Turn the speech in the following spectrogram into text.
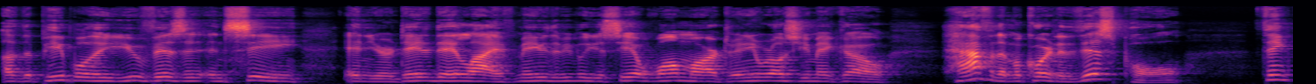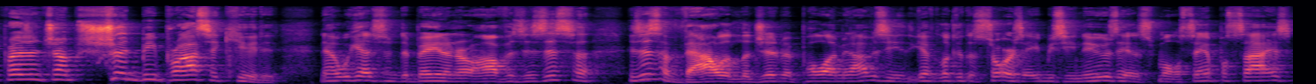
of the people that you visit and see in your day-to-day life, maybe the people you see at Walmart or anywhere else you may go, half of them, according to this poll, think President Trump should be prosecuted. Now we had some debate in our office. Is this a is this a valid, legitimate poll? I mean, obviously you have to look at the source, ABC News. They had a small sample size,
